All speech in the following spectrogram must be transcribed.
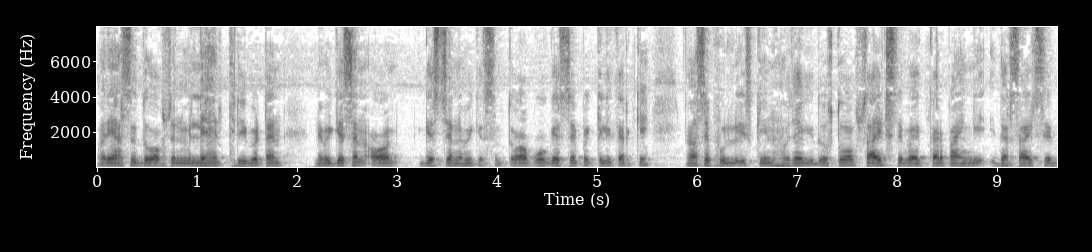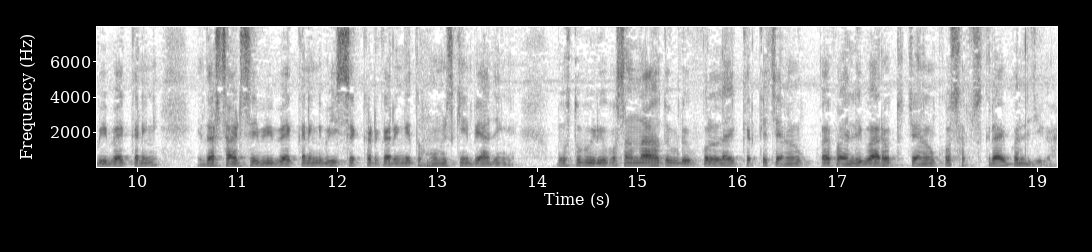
और यहाँ से दो ऑप्शन मिले हैं थ्री बटन नेविगेशन और गेस्टर नेविगेशन तो आपको गेस्टर पे क्लिक करके यहाँ से फुल स्क्रीन हो जाएगी। दोस्तों, आप साइड से बैक कर पाएँगे, इधर साइड से भी बैक करेंगे, इधर साइड से भी बैक करेंगे, बीच से कट करेंगे तो होम स्क्रीन पर आ जाएँगे। दोस्तों, वीडियो पसंद आया हो तो वीडियो को लाइक करके चैनल पर पहली बार हो तो चैनल को सब्सक्राइब कर लीजिएगा।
